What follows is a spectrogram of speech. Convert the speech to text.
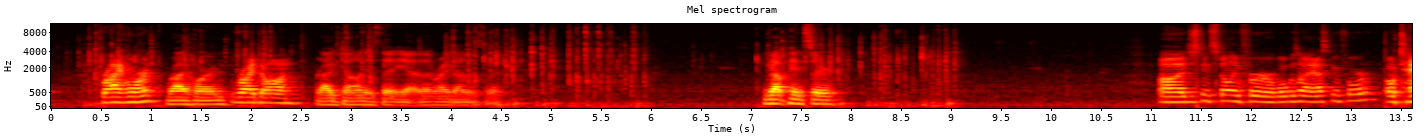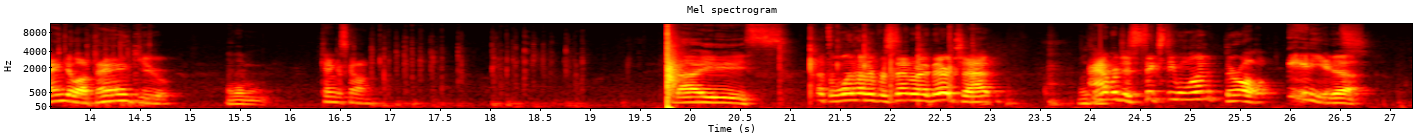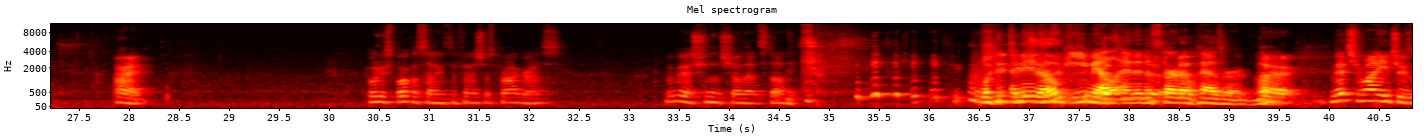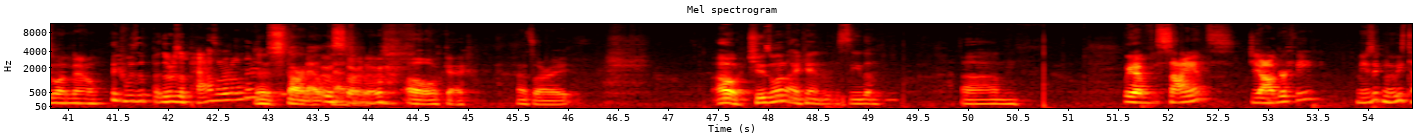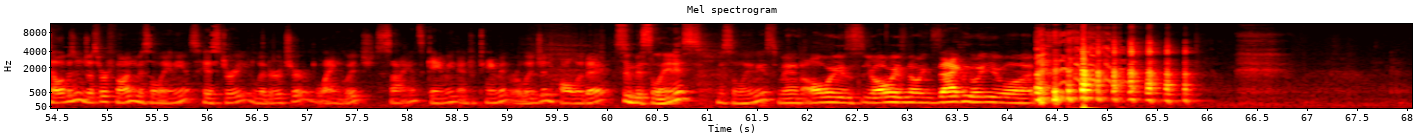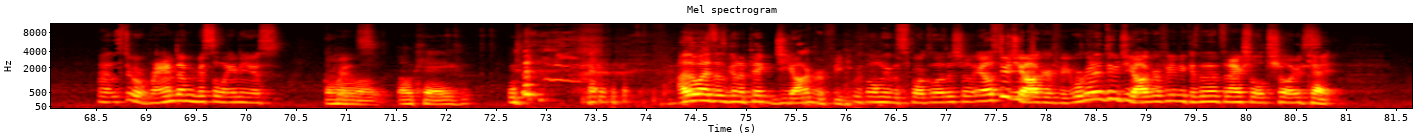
Rhyhorn. Rhyhorn. Rhydon. Rhydon is the yeah, the Rhydon is the. We got Pinsir. Uh, I just need spelling for what was I asking for? Oh, Tangela, Thank you. And then Kangaskhan. Nice. That's 100% right there, chat. with Average is 61. They're all idiots. Yeah. All right. Go to Sporcle settings to finish this progress. Maybe I shouldn't show that stuff. What did I you mean, it's show? an email and then a start out password. All But right. Mitch, why don't you choose one now? It was a, there was a password on it there? was start out It was password. start out. Oh, okay. That's all right. Oh, choose one? I can't see them. Um, We have science, geography, music, movies, television, just for fun, miscellaneous, history, literature, language, science, gaming, entertainment, religion, holiday, so miscellaneous? miscellaneous. Man, always you always know exactly what you want. All right, let's do a random miscellaneous oh, quiz. Oh, okay. Otherwise, I was gonna pick geography. With only the Sporcle edition. Yeah, let's do geography. We're gonna do geography because then it's an actual choice. Okay.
